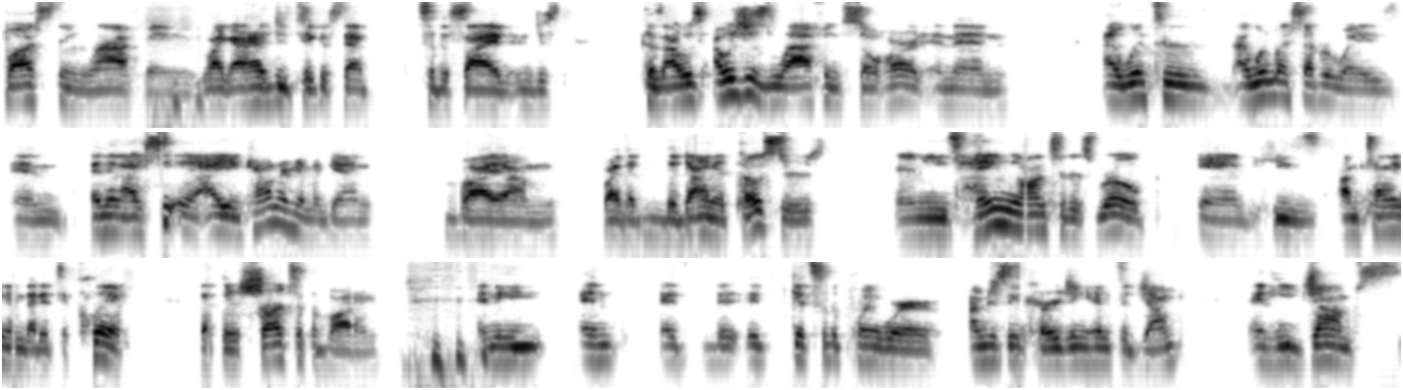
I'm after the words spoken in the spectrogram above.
busting laughing. like I had to take a step to the side and just because I was I was just laughing so hard, and then I went to I went my separate ways, and and then I see I encounter him again by um by the the diner coasters, and he's hanging onto this rope, and he's I'm telling him that it's a cliff, that there's sharks at the bottom, and he and it it gets to the point where I'm just encouraging him to jump, and he jumps,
